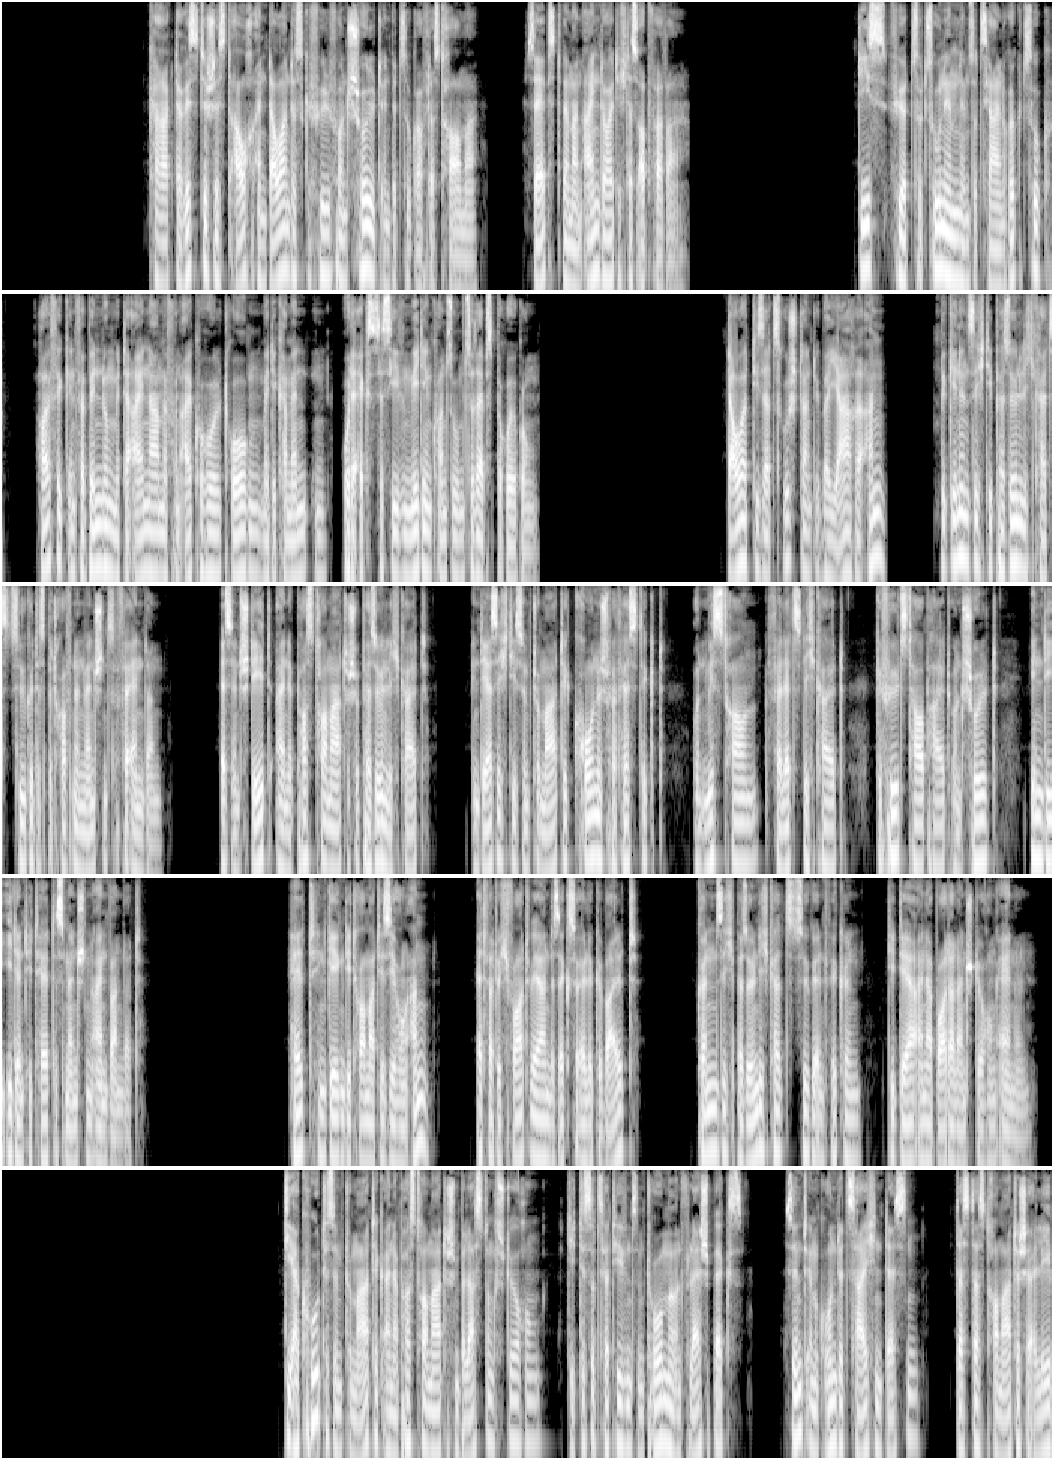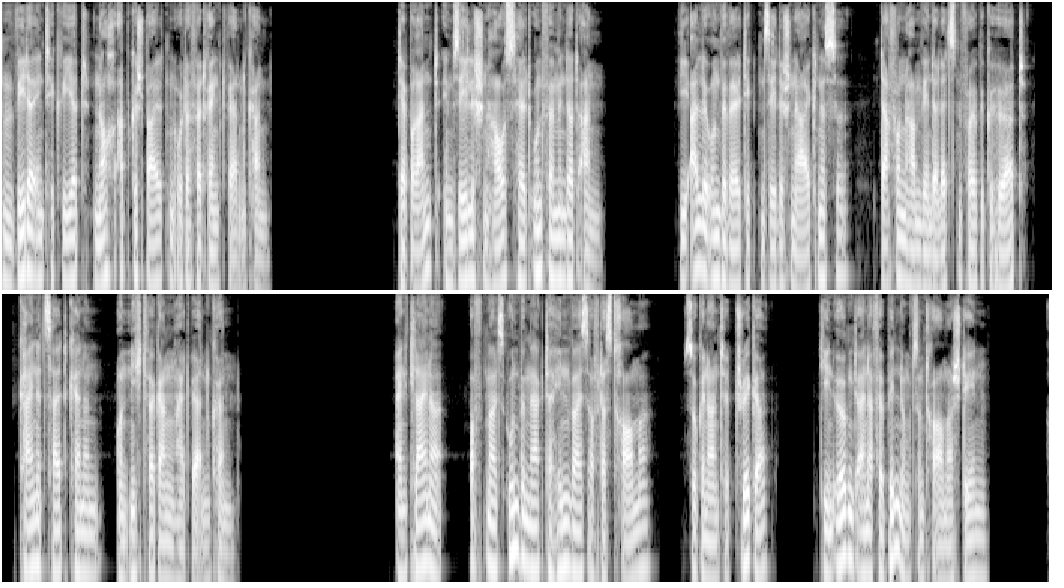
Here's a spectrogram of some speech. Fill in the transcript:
Charakteristisch ist auch ein dauerndes Gefühl von Schuld in Bezug auf das Trauma, selbst wenn man eindeutig das Opfer war. Dies führt zu zunehmendem sozialen Rückzug, häufig in Verbindung mit der Einnahme von Alkohol, Drogen, Medikamenten oder exzessivem Medienkonsum zur Selbstberuhigung. Dauert dieser Zustand über Jahre an, beginnen sich die Persönlichkeitszüge des betroffenen Menschen zu verändern, es entsteht eine posttraumatische Persönlichkeit, in der sich die Symptomatik chronisch verfestigt und Misstrauen, Verletzlichkeit, Gefühlstaubheit und Schuld in die Identität des Menschen einwandert. Hält hingegen die Traumatisierung an, etwa durch fortwährende sexuelle Gewalt, können sich Persönlichkeitszüge entwickeln, die der einer Borderline-Störung ähneln. Die akute Symptomatik einer posttraumatischen Belastungsstörung, die dissoziativen Symptome und Flashbacks sind im Grunde Zeichen dessen, dass das traumatische Erleben weder integriert noch abgespalten oder verdrängt werden kann. Der Brand im seelischen Haus hält unvermindert an. Wie alle unbewältigten seelischen Ereignisse, davon haben wir in der letzten Folge gehört, keine Zeit kennen und nicht Vergangenheit werden können. Ein kleiner, oftmals unbemerkter Hinweis auf das Trauma, sogenannte Trigger, die in irgendeiner Verbindung zum Trauma stehen,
